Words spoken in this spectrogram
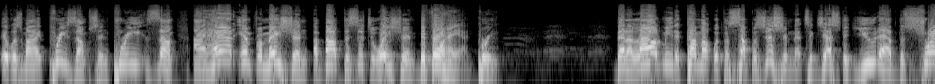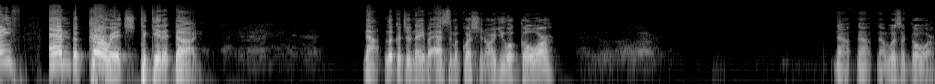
It was my presumption, presumpt. I had information about the situation beforehand, pre, that allowed me to come up with a supposition that suggested you'd have the strength and the courage to get it done. Now, look at your neighbor, ask him a question Are you a goer? Now, now, now, what's a goer?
